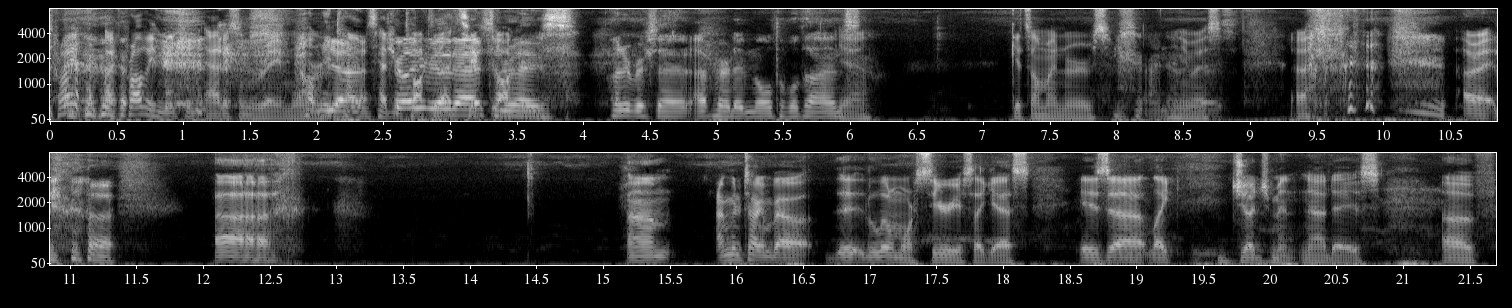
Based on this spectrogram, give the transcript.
probably, I've probably mentioned Addison Rae more. How many Yeah, times have you talked about Addison TikTokers? 100%. I've heard it multiple times. Yeah, gets on my nerves. I know. Anyways. Uh, all right. uh, um, I'm going to talk about the, a little more serious, I guess, is uh, like judgment nowadays of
